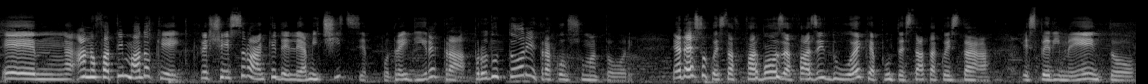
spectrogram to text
E, ehm, hanno fatto in modo che crescessero anche delle amicizie, potrei dire, tra produttori e tra consumatori. E adesso questa famosa fase 2, che appunto è stata questo esperimento,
